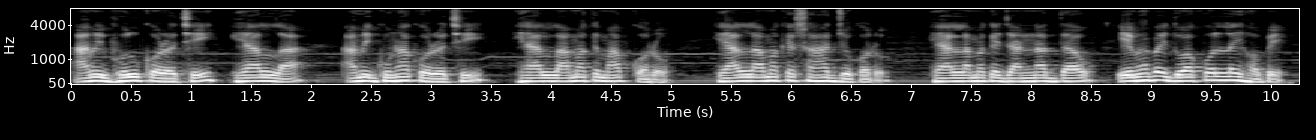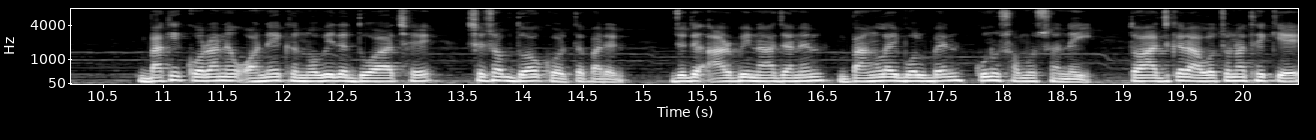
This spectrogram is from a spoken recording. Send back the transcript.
আমি ভুল করেছি। হে আল্লাহ, আমি গুনাহ করেছি। হে আল্লাহ, আমাকে মাফ করো। হে আল্লাহ, আমাকে সাহায্য করো। হে আল্লাহ, আমাকে জান্নাত দাও। এভাবেই দোয়া করলেই হবে। বাকি কোরআনে অনেক নবীদের দোয়া আছে, সেসব দোয়াও করতে পারেন। যদি আরবি না জানেন, বাংলায় বলবেন, কোনো সমস্যা নেই। তো আজকের আলোচনা থেকে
